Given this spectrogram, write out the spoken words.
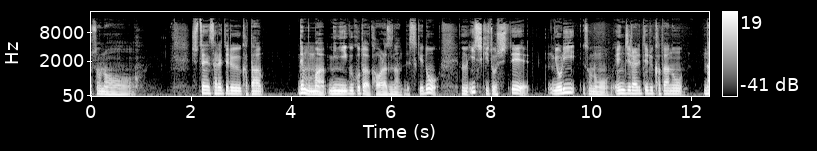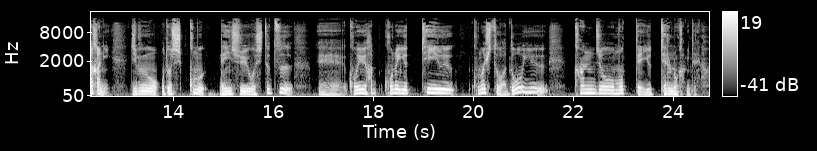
その、出演されてる方でもまあ見に行くことは変わらずなんですけど、うん、意識としてよりその演じられてる方の中に自分を落とし込む練習をしつつ、えー、こういうこの言っているこの人はどういう感情を持って言ってるのかみたいな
